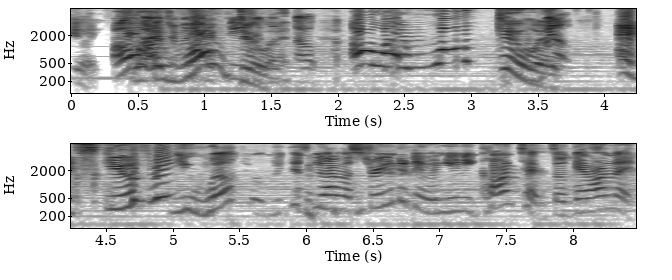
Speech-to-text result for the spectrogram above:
Do it. Oh, I won't do it. Oh, I won't do it. will. Excuse me? You will do it because you have a stream to do and you need content. So get on it.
